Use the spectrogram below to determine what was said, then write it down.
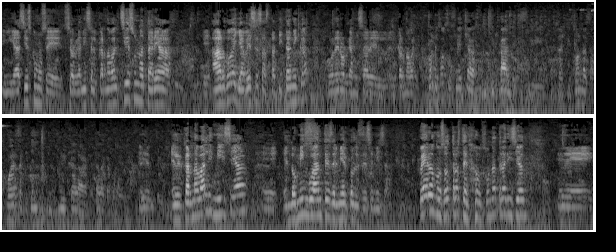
y así es como se, se organiza el carnaval. Sí es una tarea eh, ardua y a veces hasta titánica poder organizar el, el carnaval. ¿Cuáles son sus fechas principales? O sea, que son las a fuerza que tienen que cumplir cada, cada capital. Eh, el carnaval inicia eh, el domingo antes del miércoles de ceniza, pero nosotros tenemos una tradición eh,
